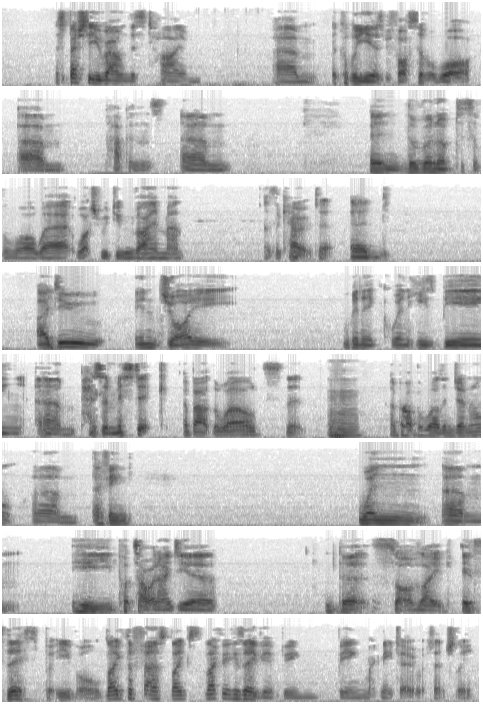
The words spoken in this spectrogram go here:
especially around this time, um, a couple of years before Civil War um, happens, um, and the run up to Civil War, where what should we do with Iron Man as a character? And I do enjoy Winick when he's being um, pessimistic about the world that about the world in general. Um, I think when um, he puts out an idea that's sort of like it's this but evil, like the first, like like Xavier being being Magneto essentially.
